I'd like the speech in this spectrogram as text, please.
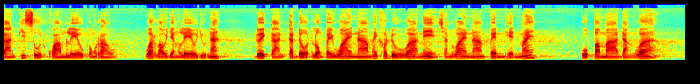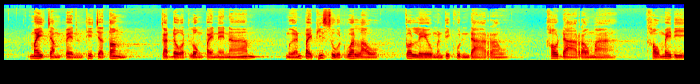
การพิสูจน์ความเลวของเรา ว่าเรายังเลวอยู่นะ ด้วยการกระโดดลงไปว่ายน้ำให้เขาดูว่านี่ ฉันว่ายน้ำเป็นเห็นไหม อุปมาดังว่า ไม่จำเป็นที่จะต้องกระโดดลงไปในน้ำเหมือนไปพิสูจน์ว่าเราก็เลวเหมือนที่คุณด่าเรา เขาด่าเรามา เขาไม่ดี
